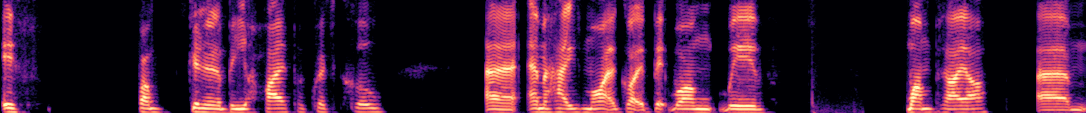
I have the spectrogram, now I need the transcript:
if I'm gonna be hypercritical, uh, Emma Hayes might have got a bit wrong with one player um,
